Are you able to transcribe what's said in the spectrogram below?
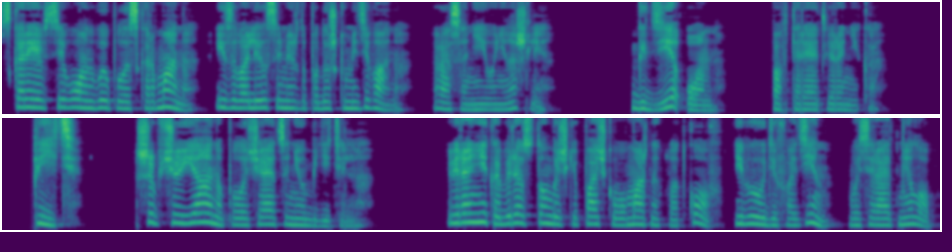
Скорее всего, он выпал из кармана и завалился между подушками дивана, раз они его не нашли. «Где он?» — повторяет Вероника. «Пить!» — шепчу я, но получается неубедительно. Вероника берет с тумбочки пачку бумажных платков и, выудив один, вытирает мне лоб,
